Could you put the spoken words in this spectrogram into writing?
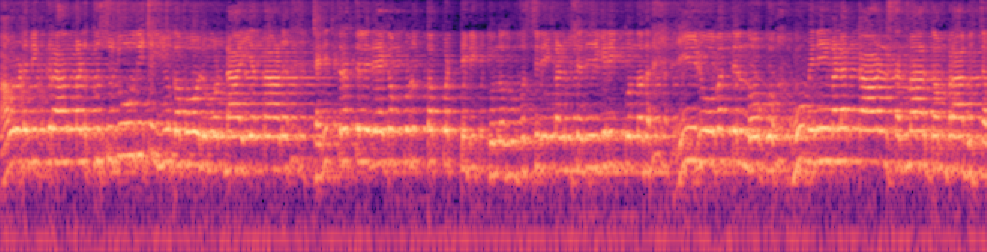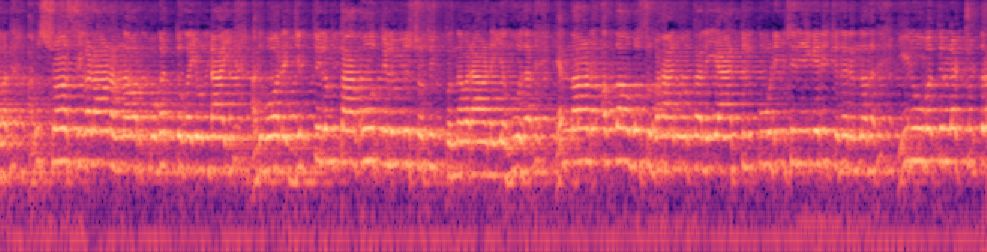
അവരുടെ വിഗ്രഹങ്ങൾക്ക് സുജൂതി ചെയ്യുക പോലും ഉണ്ടായി എന്നാണ് ചരിത്രത്തിൽ രേഖപ്പെടുത്തപ്പെട്ടിരിക്കുന്നത്. മുഫസ്സിരിങ്ങൾ വിശദീകരിക്കുന്നത് ഈ രൂപത്തിൽ നോക്കൂ. മൂമിനീങ്ങളെക്കാൾ സന്മാർഗം പ്രാപിച്ചവർ അവിശ്വാസികളാണെന്നവർ പുകത്തുകയുണ്ടായി. അതുപോലെ ജിപ്തിലും താകൂത്തിലും വിശ്വസിക്കുന്നവരാണ് യഹൂദർ എന്നാണ് അള്ളാഹു സുബാനു തലയാറ്റിൽ കൂടി വിശദീകരിച്ചു തരുന്നത്. ഈ രൂപത്തിലുള്ള ക്ഷുദ്ര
